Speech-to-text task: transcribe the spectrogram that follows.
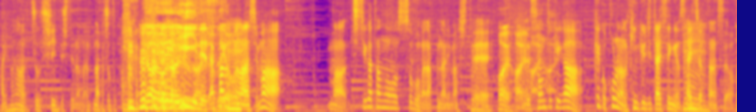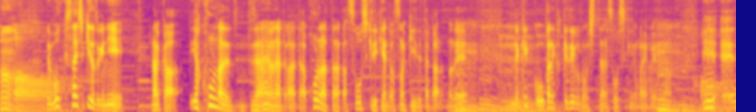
あ今なんかちょっとシーンとしてるのはななんかちょっといいですよ。家族の話まあまあ父方の祖母が亡くなりまして、はいはいはいでその時が結構コロナの緊急事態宣言の最中だったんですよ、うん。で僕最初聞いた時になんかいやコロナでじゃないよなとかだったらコロナだったらなんか葬式できないとかそんなの聞いてたからので、うん。で結構お金かけてることも知ってたね葬式にお金かけてたら、うん。ええ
